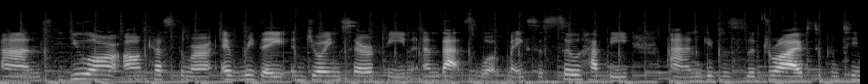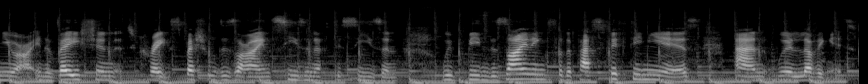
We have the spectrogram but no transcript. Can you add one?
and you are our customer every day enjoying Seraphine and that's what makes us so happy and gives us the drive to continue our innovation, to create special designs season after season. We've been designing for the past 15 years and we're loving it.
